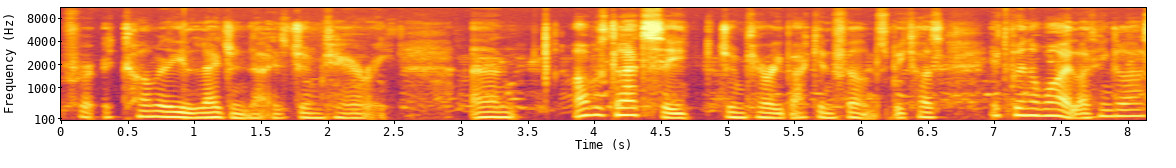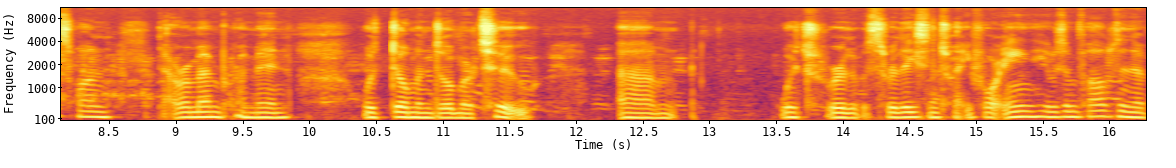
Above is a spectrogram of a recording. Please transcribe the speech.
for a comedy legend that is Jim Carrey. And I was glad to see Jim Carrey back in films because it's been a while. I think the last one that I remember him in was Dumb and Dumber 2, um, which was released in 2014. He was involved in a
